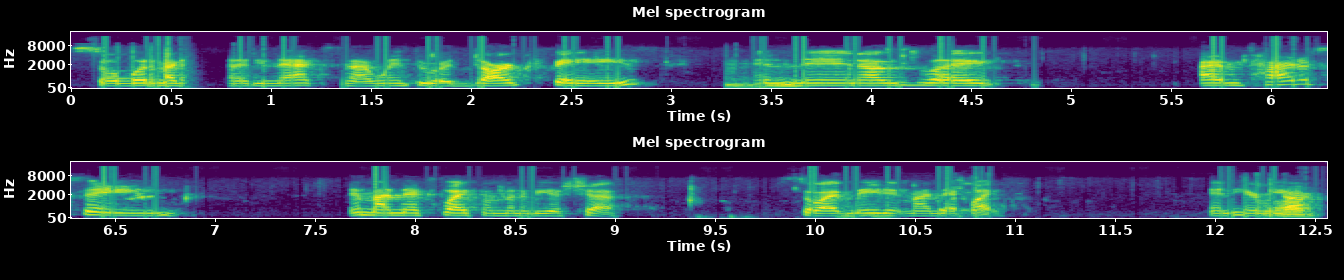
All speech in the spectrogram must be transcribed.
So what am I going to do next? And I went through a dark phase, Mhm. and then I was like, I'm tired of saying, in my next life, I'm going to be a chef. So I made it my next life, and here we Wow. are.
